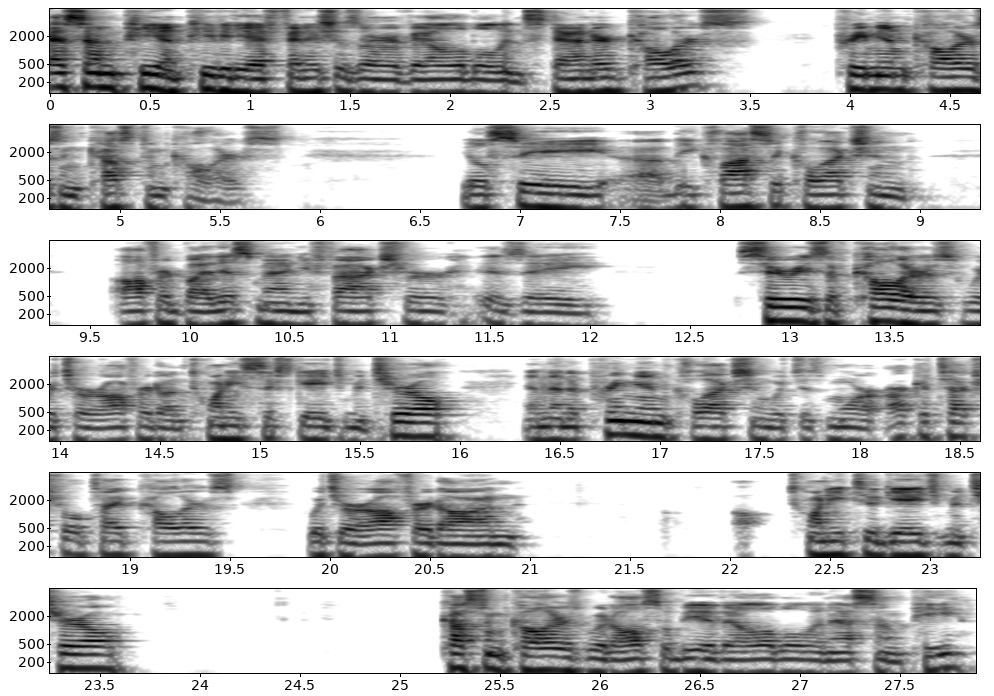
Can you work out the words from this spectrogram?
SMP and PVDF finishes are available in standard colors, premium colors, and custom colors. You'll see uh, the classic collection offered by this manufacturer is a series of colors which are offered on 26 gauge material, and then a premium collection which is more architectural type colors which are offered on 22 gauge material Custom colors would also be available in SMP.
